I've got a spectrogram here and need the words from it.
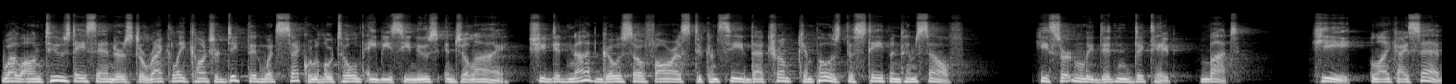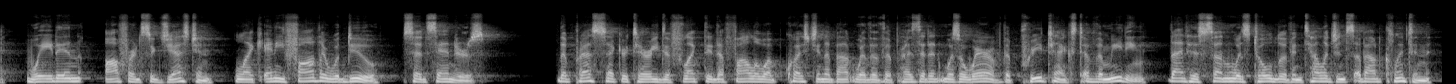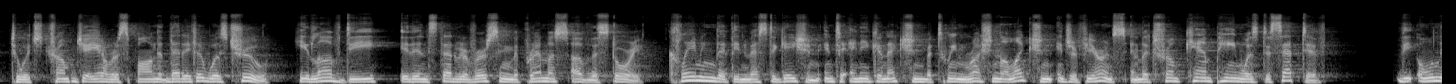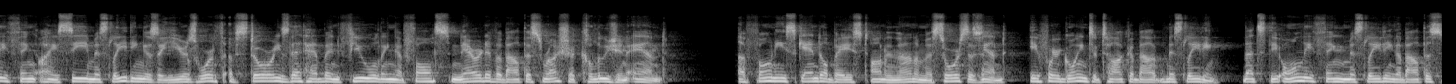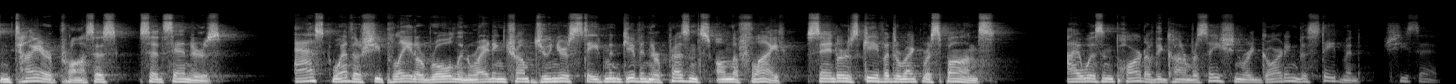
Well on Tuesday Sanders directly contradicted what Sekulow told ABC News in July, she did not go so far as to concede that Trump composed the statement himself. He certainly didn't dictate, but he, like I said, weighed in, offered suggestion, like any father would do, said Sanders. The press secretary deflected a follow-up question about whether the president was aware of the pretext of the meeting, that his son was told of intelligence about Clinton, to which Trump Jr. responded that if it was true, he loved D, it instead reversing the premise of the story, claiming that the investigation into any connection between Russian election interference and the Trump campaign was deceptive, the only thing I see misleading is a year's worth of stories that have been fueling a false narrative about this Russia collusion and a phony scandal based on anonymous sources and, if we're going to talk about misleading, that's the only thing misleading about this entire process, said Sanders. Asked whether she played a role in writing Trump Jr.'s statement given her presence on the flight, Sanders gave a direct response. I wasn't part of the conversation regarding the statement, she said.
